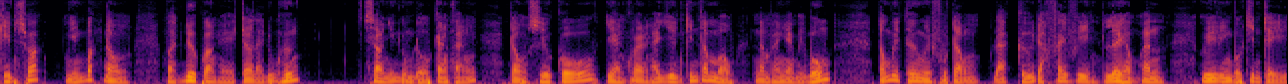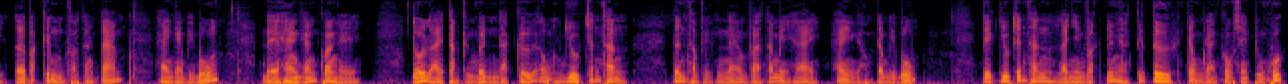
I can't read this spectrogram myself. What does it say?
kiểm soát những bất đồng và đưa quan hệ trở lại đúng hướng. Sau những đụng độ căng thẳng trong sự cố giàn khoan Hải Dương 981 năm 2014, Tổng bí thư Nguyễn Phú Trọng đã cử đặc phái viên Lê Hồng Anh, Ủy viên Bộ Chính trị tới Bắc Kinh vào tháng 8 2014 để hàn gắn quan hệ. Đổi lại Tập Cận Bình đã cử ông Du Chánh Thanh đến thăm Việt Nam vào tháng 12 2014. Việc Du Chánh Thanh là nhân vật đứng hàng thứ tư trong đảng Cộng sản Trung Quốc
